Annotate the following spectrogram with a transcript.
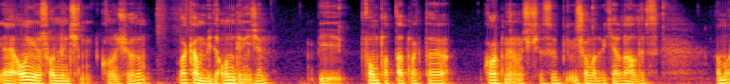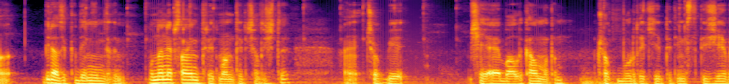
Yani 10 gün sonra için konuşuyorum. Bakalım bir de onu deneyeceğim. Bir fon patlatmakta korkmuyorum açıkçası. İş olmadı bir kere daha alırız. Ama birazcık da deneyeyim dedim. Bunların hepsi aynı trade mantığıyla çalıştı. Hani çok bir şeye bağlı kalmadım. Çok buradaki dediğim stratejiye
